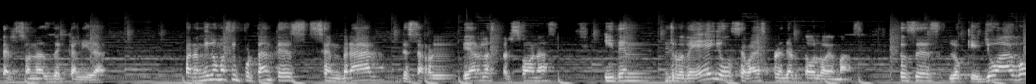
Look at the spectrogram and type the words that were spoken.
personas de calidad. Para mí lo más importante es sembrar, desarrollar las personas y dentro de ello se va a desprender todo lo demás. Entonces, lo que yo hago,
